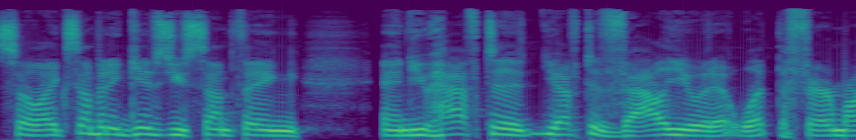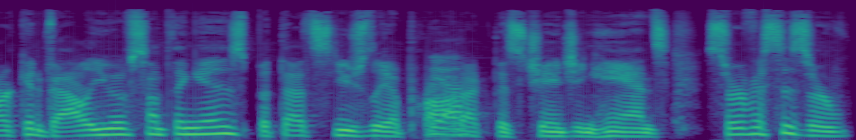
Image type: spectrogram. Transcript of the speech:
So like somebody gives you something and you have to you have to value it at what the fair market value of something is, but that's usually a product that's changing hands. Services are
